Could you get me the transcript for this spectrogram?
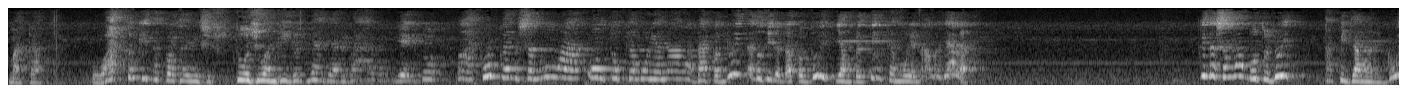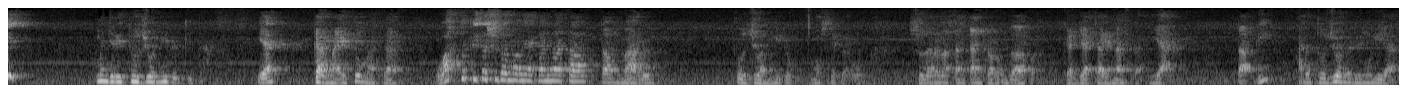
maka waktu kita percaya Yesus, tujuan hidupnya jadi baru, yaitu lakukan semua untuk kemuliaan Allah. Dapat duit atau tidak dapat duit, yang penting kemuliaan Allah jalan. Kita semua butuh duit, tapi jangan duit menjadi tujuan hidup kita. Ya, karena itu maka waktu kita sudah merayakan Natal, tahun baru, tujuan hidup mesti berubah. Saudara datang kantor untuk apa? Kerja cari nafkah. Ya, tapi ada tujuan lebih mulia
